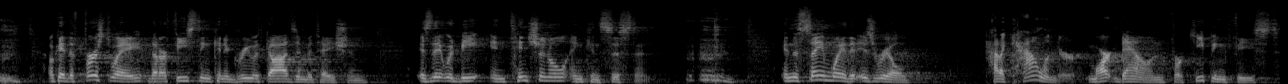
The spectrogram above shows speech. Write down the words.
okay, the first way that our feasting can agree with God's invitation is that it would be intentional and consistent. In the same way that Israel had a calendar marked down for keeping feast,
